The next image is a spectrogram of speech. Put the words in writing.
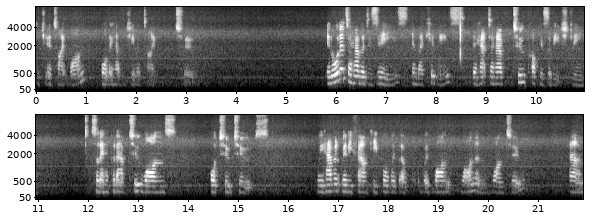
the genotype 1, or they had the genotype 2. In order to have a disease in their kidneys, they had to have two copies of each gene. So they could have two ones or two twos. We haven't really found people with a with one one and one two. Um,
